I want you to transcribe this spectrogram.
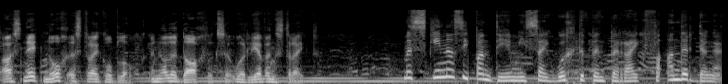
as net nog 'n struikelblok in hulle daaglikse oorlewingsstryd. Miskien as die pandemie sy hoogtepunt bereik, verander dinge.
